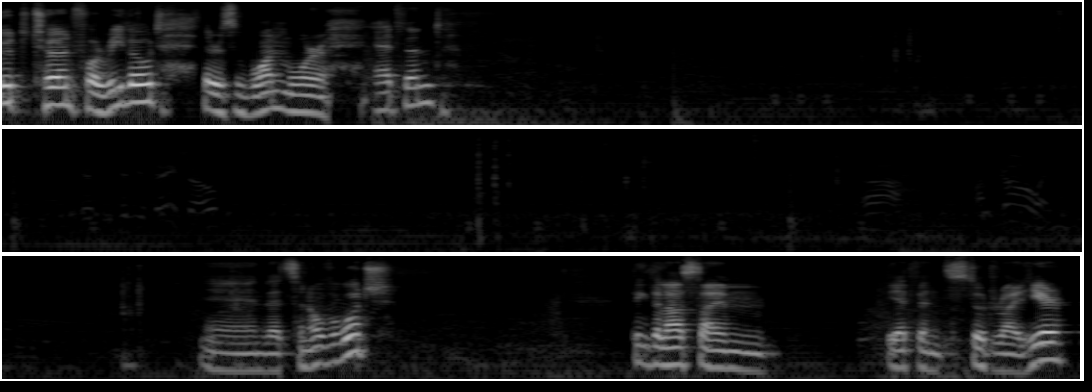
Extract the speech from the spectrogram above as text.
Good turn for reload. There's one more advent. And that's an overwatch. I think the last time the advent stood right here.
